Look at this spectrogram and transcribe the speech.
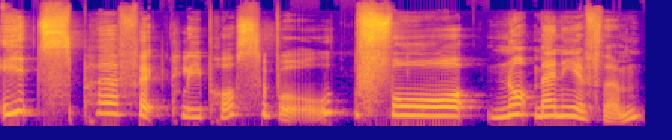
it's perfectly possible for not many of them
